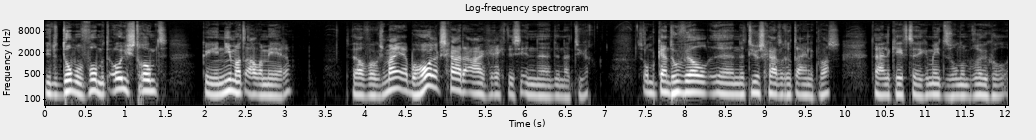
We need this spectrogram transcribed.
Nu de dommel vol met olie stroomt, kun je niemand alarmeren. Terwijl volgens mij er behoorlijk schade aangericht is in uh, de natuur. Het is onbekend hoeveel uh, natuurschade er uiteindelijk was. Uiteindelijk heeft de gemeente Zonnebreugel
